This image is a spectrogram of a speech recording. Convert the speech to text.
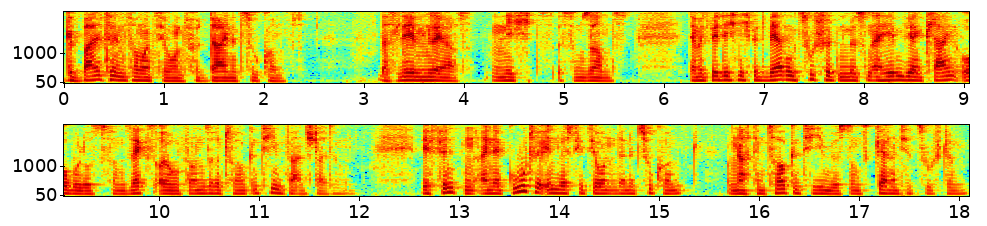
Geballte Informationen für deine Zukunft. Das Leben lehrt, nichts ist umsonst. Damit wir dich nicht mit Werbung zuschütten müssen, erheben wir einen kleinen Obolus von 6 Euro für unsere Talk- in Team-Veranstaltungen. Wir finden eine gute Investition in deine Zukunft und nach dem Talk-in-Team wirst du uns garantiert zustimmen.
